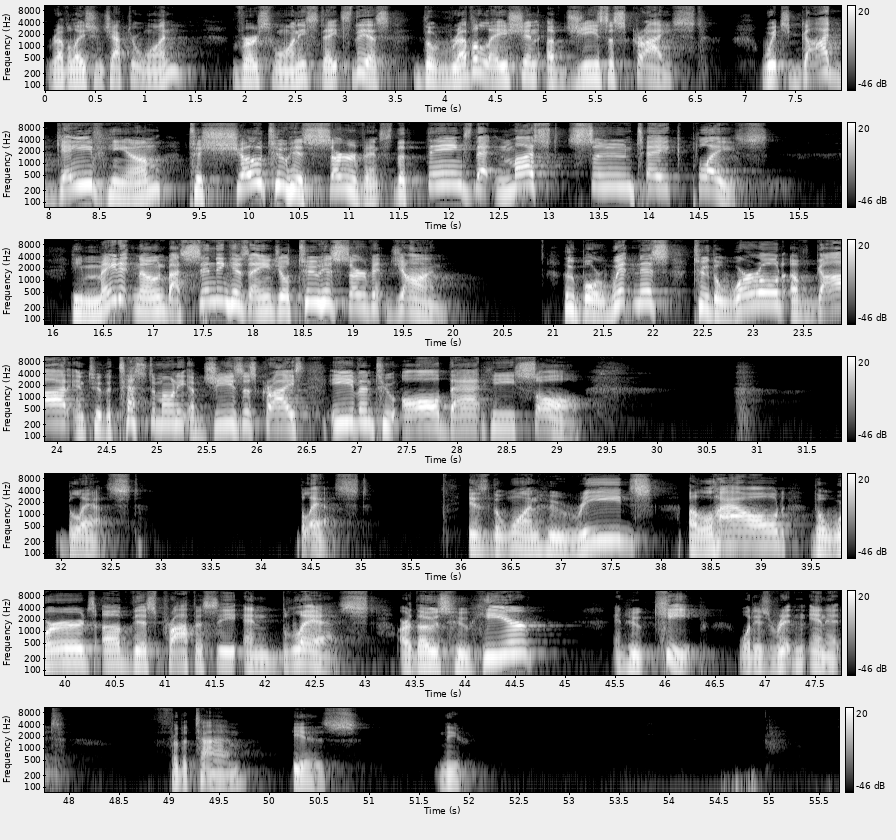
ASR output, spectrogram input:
Revelation chapter 1, verse 1, he states this the revelation of Jesus Christ, which God gave him to show to his servants the things that must soon take place. He made it known by sending his angel to his servant John, who bore witness to the world of God and to the testimony of Jesus Christ, even to all that he saw blessed. Blessed is the one who reads aloud the words of this prophecy, and blessed are those who hear and who keep what is written in it, for the time is near.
